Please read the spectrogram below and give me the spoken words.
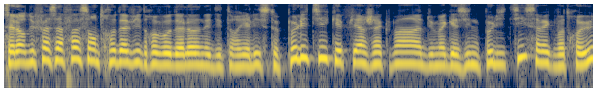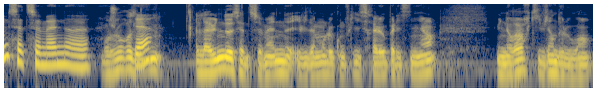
C'est l'heure du face-à-face entre David Revaud-Dallon, éditorialiste politique, et Pierre Jacquemin du magazine Politis, avec votre une cette semaine. Euh, Bonjour Roselyne. La une de cette semaine, évidemment, le conflit israélo-palestinien. Une horreur qui vient de loin.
